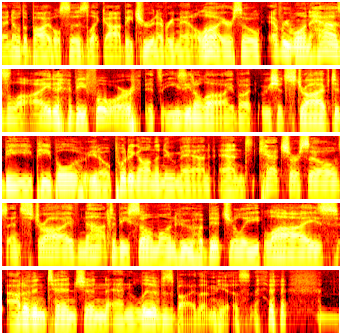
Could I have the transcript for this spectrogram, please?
I know the Bible says, let God be true and every man a liar. So everyone has lied before. It's easy to lie, but we should strive to be people, you know, putting on the new man and catch ourselves and strive not to be someone who habitually lies out of intention and lives by them. Yes. Mm.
